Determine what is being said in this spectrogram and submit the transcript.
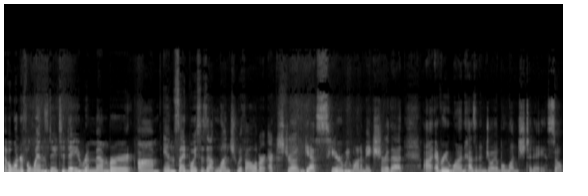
Have a wonderful Wednesday today. Remember, um, Inside Voices at lunch with all of our extra guests here. We want to make sure that uh, everyone has an enjoyable lunch today. So,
